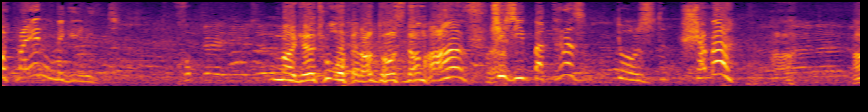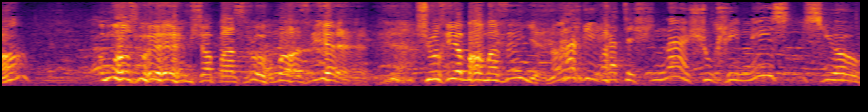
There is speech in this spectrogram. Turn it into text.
مطمئن بگیرید خب مگه تو اپرا دزدم هست؟ چیزی بدتر از دزد شبه ها؟ موضوع امشب پس روح بازیه شوخی بامزه نه؟ حقیقتش نه شوخی نیست مسیو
